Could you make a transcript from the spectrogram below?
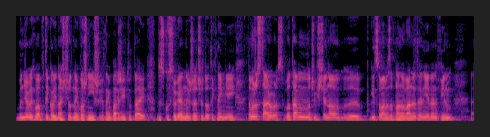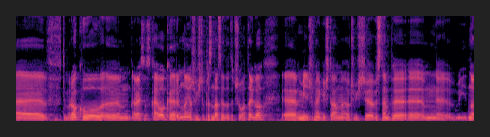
będziemy chyba w tej kolejności od najważniejszych, najbardziej tutaj dyskusjogennych rzeczy do tych najmniej, to może Star Wars, bo tam oczywiście no, y, póki co mamy zaplanowany ten jeden film e, w tym roku, Rise of Skywalker, no i oczywiście prezentacja dotyczyła tego. E, mieliśmy jakieś tam oczywiście występy, no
